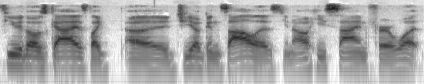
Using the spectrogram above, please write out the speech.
few of those guys like uh, Gio Gonzalez, you know, he signed for what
